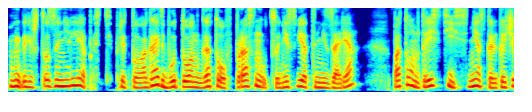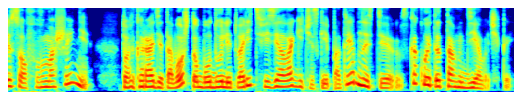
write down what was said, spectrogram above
Да и что за нелепость предполагать, будто он готов проснуться ни света ни заря, потом трястись несколько часов в машине только ради того, чтобы удовлетворить физиологические потребности с какой-то там девочкой.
